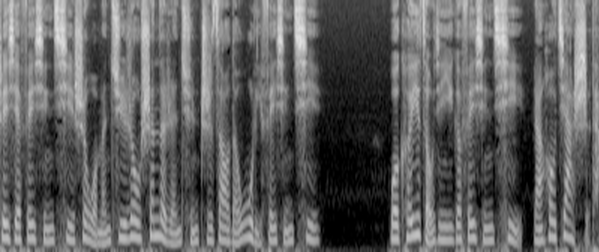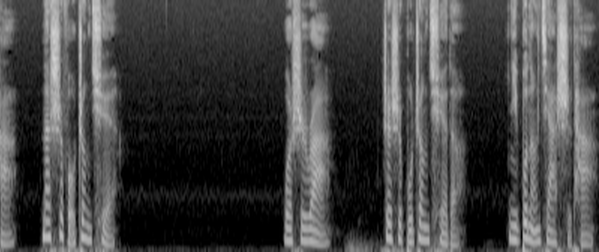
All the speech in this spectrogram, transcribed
这些飞行器是我们具肉身的人群制造的物理飞行器。我可以走进一个飞行器，然后驾驶它，那是否正确？我是 Ra，这是不正确的。你不能驾驶它。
